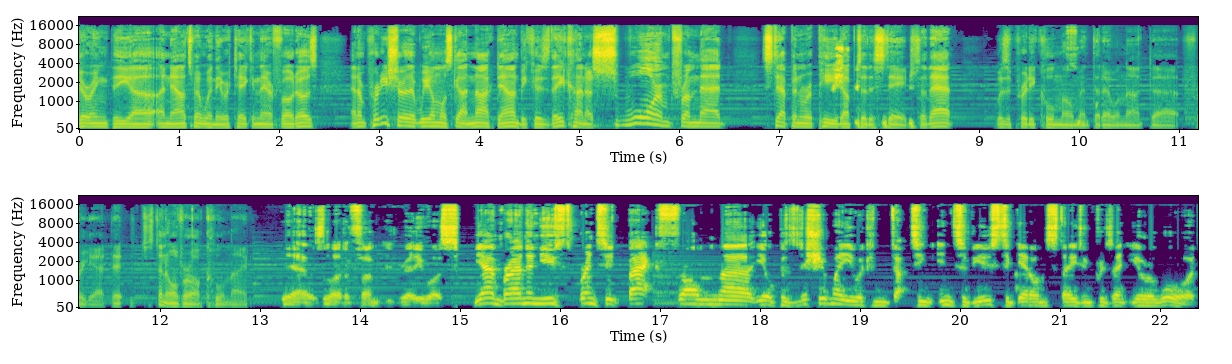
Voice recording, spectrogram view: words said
during the uh, announcement when they were taking their photos. And I'm pretty sure that we almost got knocked down because they kind of swarmed from that step and repeat up to the stage. So that was a pretty cool moment that I will not uh, forget. It, just an overall cool night. Yeah, it was a lot of fun. It really was. Yeah, Brandon, you sprinted back from uh, your position where you were conducting interviews to get on stage and present your award.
